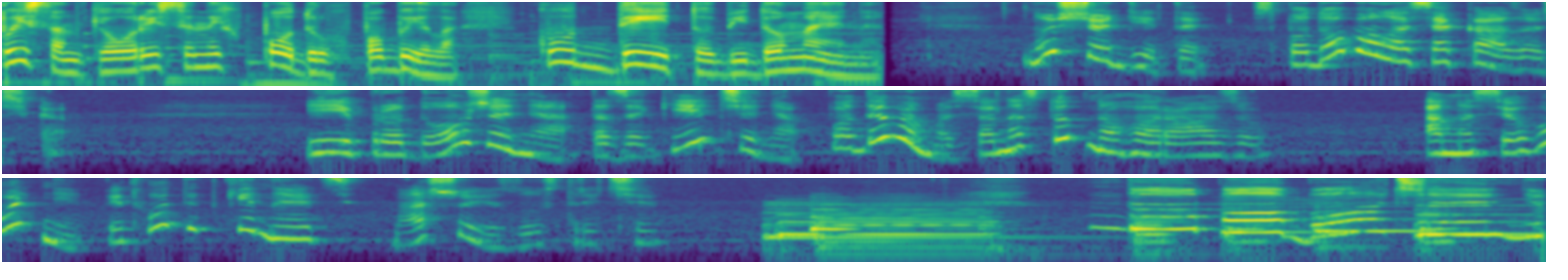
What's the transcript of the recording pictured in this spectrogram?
писанки Орисиних подруг побила. Куди тобі до мене? Ну що, діти, сподобалася казочка? Її продовження та закінчення подивимося наступного разу. А на сьогодні підходить кінець нашої зустрічі. До побачення!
